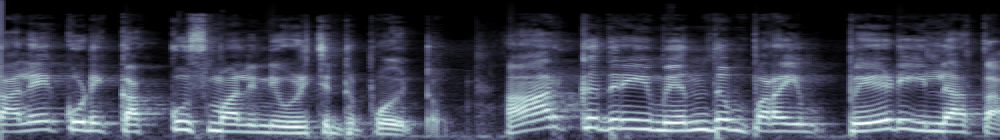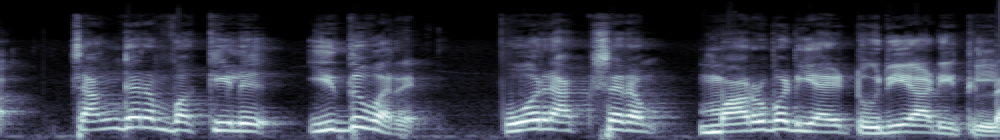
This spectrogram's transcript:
തലേക്കൂടി കക്കൂസ് മാലിന്യം ഒഴിച്ചിട്ട് പോയിട്ട്. ആർക്കെതിരെയും എന്തും പറയും പേടിയില്ലാത്ത ചങ്കരം വക്കീൽ ഇതുവരെ ഒരക്ഷരം മറുപടിയായിട്ട് ഉരിയാടിയിട്ടില്ല.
